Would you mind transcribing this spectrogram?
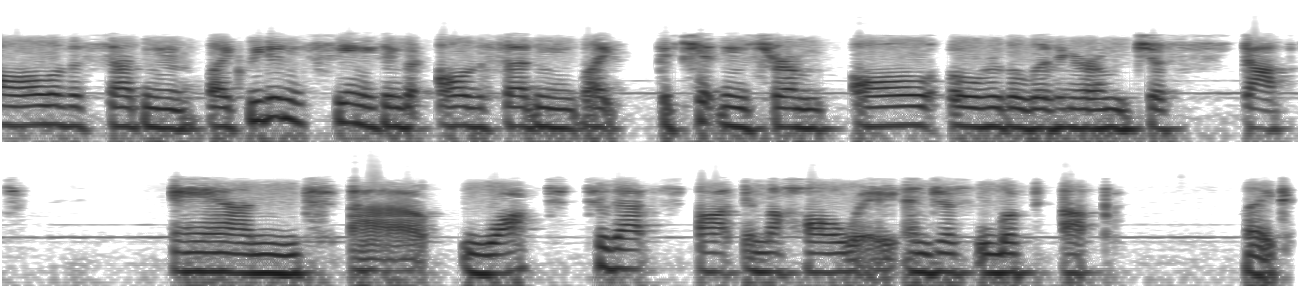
all of a sudden, like we didn't see anything, but all of a sudden, like the kittens from all over the living room just stopped and uh, walked to that spot in the hallway and just looked up. Like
